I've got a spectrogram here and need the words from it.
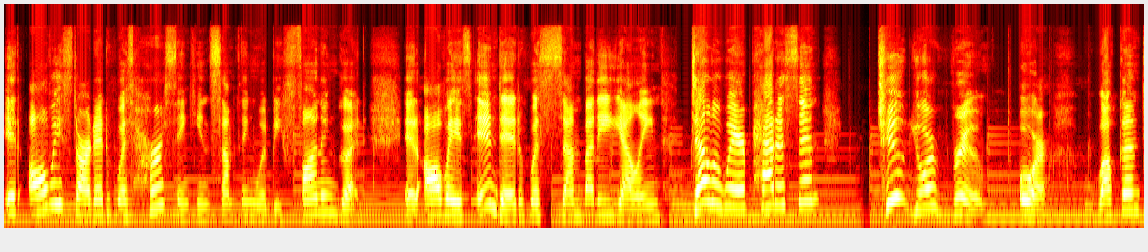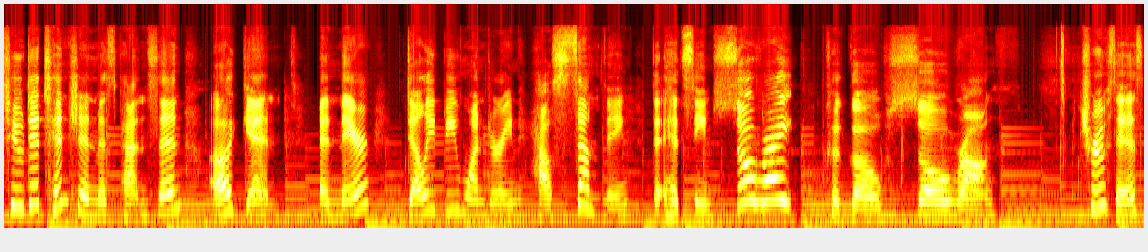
It always started with her thinking something would be fun and good. It always ended with somebody yelling, Delaware Pattison, to your room, or welcome to detention, Miss Pattison, again. And there, Delly'd be wondering how something that had seemed so right could go so wrong. Truth is,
